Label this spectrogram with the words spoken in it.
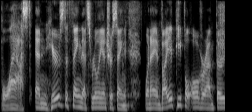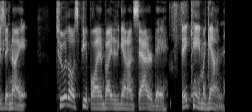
blast. And here's the thing that's really interesting. When I invited people over on Thursday night, two of those people I invited again on Saturday, they came again.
